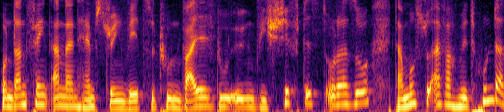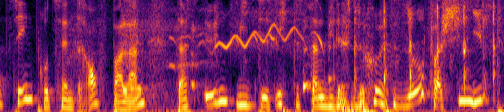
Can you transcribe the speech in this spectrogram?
und dann fängt an dein Hamstring weh zu tun, weil du irgendwie shiftest oder so. Da musst du einfach mit 110% draufballern, dass irgendwie sich das dann wieder so, so verschiebt.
